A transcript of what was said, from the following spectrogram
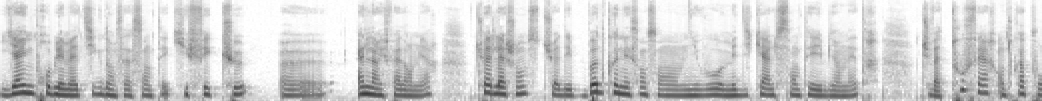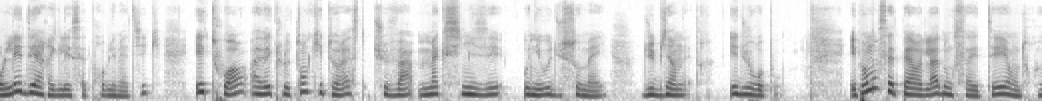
Il y a une problématique dans sa santé qui fait que euh, elle n'arrive pas à dormir. Tu as de la chance, tu as des bonnes connaissances en niveau médical, santé et bien-être. Tu vas tout faire, en tout cas pour l'aider à régler cette problématique. Et toi, avec le temps qui te reste, tu vas maximiser au niveau du sommeil, du bien-être et du repos. Et pendant cette période-là, donc ça a été entre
